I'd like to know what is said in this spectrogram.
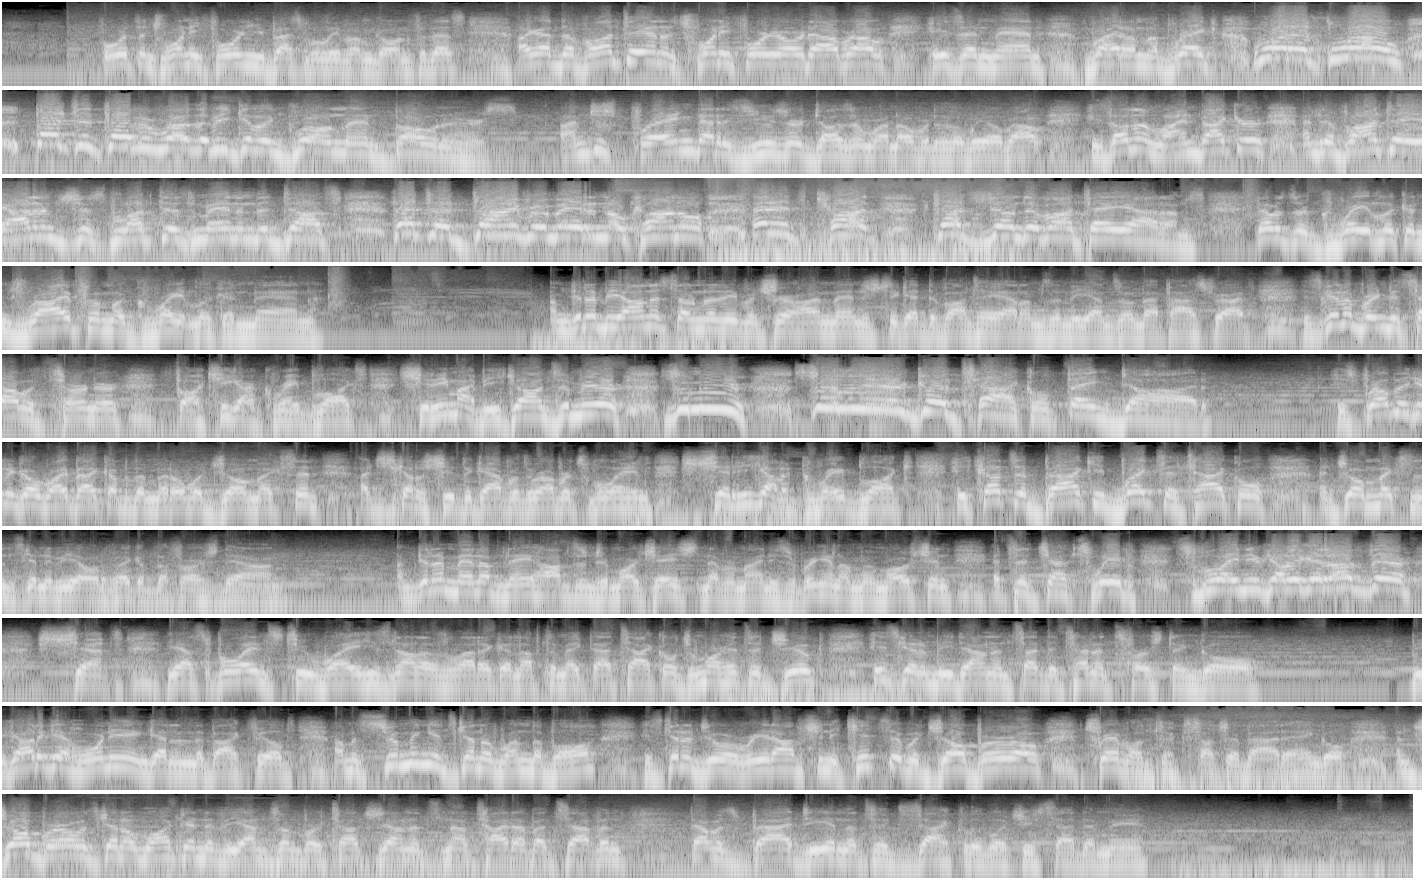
Fourth and 24, and you best believe I'm going for this. I got Davante on a 24-yard out route. He's in man, right on the break. What a throw! That's the type of route that be giving grown men boners. I'm just praying that his user doesn't run over to the wheel route. He's on a linebacker, and Davante Adams just left his man in the dust. That's a dime from Aidan O'Connell, and it's caught. Touchdown Davante Adams. That was a great-looking drive from a great-looking man. I'm gonna be honest, I'm not even sure how I managed to get Davante Adams in the end zone that pass drive. He's gonna bring this out with Turner. Fuck, he got great blocks. Shit, he might be gone. Zamir! Zamir! Zamir! Good tackle, thank God. He's probably going to go right back up in the middle with Joe Mixon. I just got to shoot the gap with Roberts Spillane. Shit, he got a great block. He cuts it back, he breaks a tackle, and Joe Mixon's going to be able to pick up the first down. I'm to man up Nate Hobbs and Ja'Marr Chase. Never mind, he's bringing him in motion. It's a jet sweep. Spillane, you got to get up there. Shit. Yeah, Spillane's too white. He's not athletic enough to make that tackle. Ja'Marr hits a juke. He's to be down inside the 10. It's first and goal. We got to get horny and get in the backfield. I'm assuming he's to run the ball. He's to do a read option. He keeps it with Joe Burrow. Trayvon took such a bad angle. And Joe Burrow is to walk into the end zone for a touchdown. It's now tied up at seven. That was bad D, and that's exactly what she said to me.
